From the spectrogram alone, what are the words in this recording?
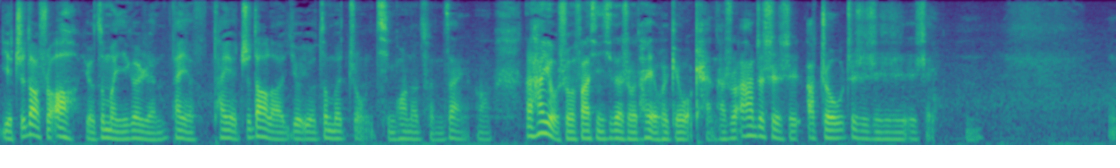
也知道说哦有这么一个人，他也他也知道了有有这么种情况的存在啊。那他有时候发信息的时候，他也会给我看，他说啊这是谁阿周，这是谁谁谁谁谁，嗯嗯。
